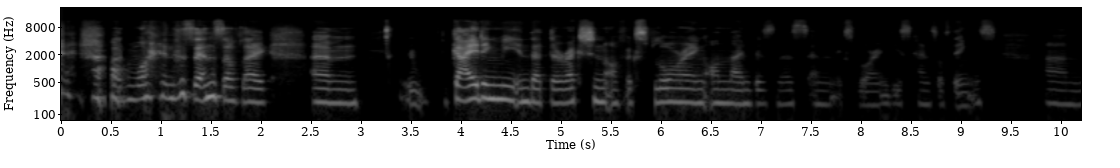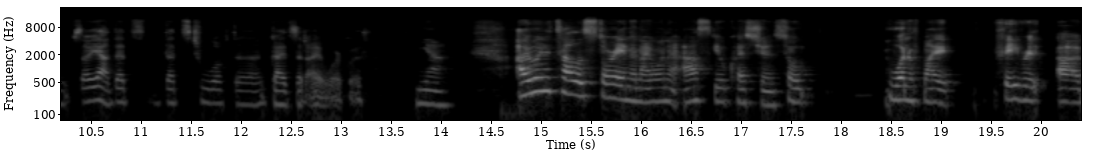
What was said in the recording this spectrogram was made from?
but more in the sense of like um, guiding me in that direction of exploring online business and exploring these kinds of things. Um, so yeah that's that's two of the guides that i work with yeah. I want to tell a story and then I want to ask you a question. So, one of my favorite uh,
